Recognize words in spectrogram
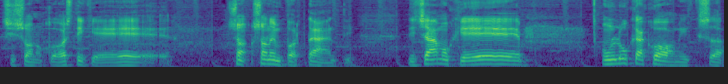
ci sono costi che so- sono importanti. Diciamo che un Luca Comics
